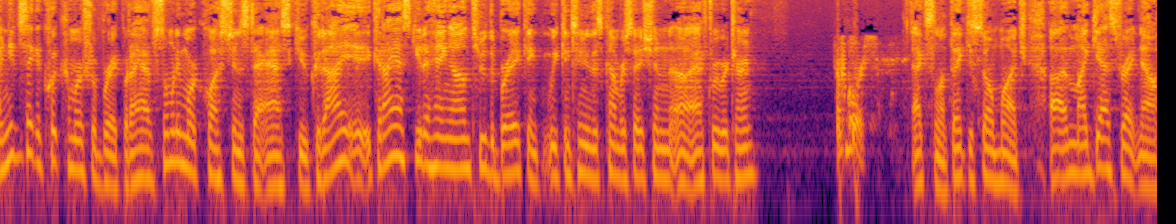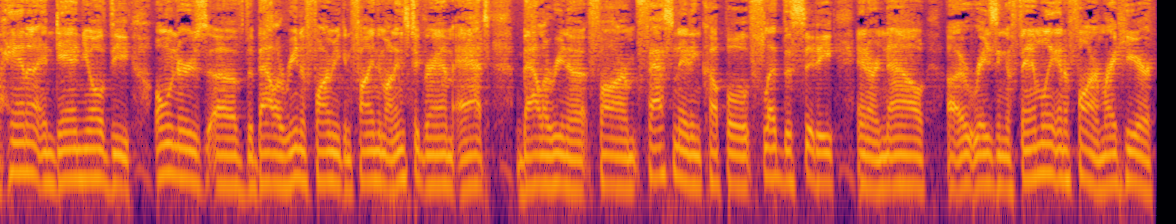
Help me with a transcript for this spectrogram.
I need to take a quick commercial break, but I have so many more questions to ask you. Could I could I ask you to hang on through the break and we continue this conversation uh, after we return? Of course. Excellent. Thank you so much. Uh, my guests right now, Hannah and Daniel, the owners of the Ballerina Farm. You can find them on Instagram at Ballerina Farm. Fascinating couple, fled the city and are now uh, raising a family and a farm right here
